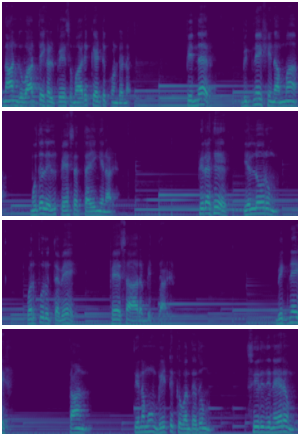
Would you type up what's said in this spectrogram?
நான்கு வார்த்தைகள் பேசுமாறு கேட்டுக்கொண்டனர். பின்னர் விக்னேஷின் அம்மா முதலில் பேசத் தயங்கினாள். பிறகு எல்லோரும் வற்புறுத்தவே பேச ஆரம்பித்தாள். விக்னேஷ் தான் தினமும் வீட்டுக்கு வந்ததும் சிறிது நேரம்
